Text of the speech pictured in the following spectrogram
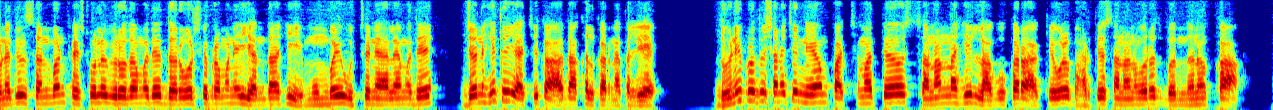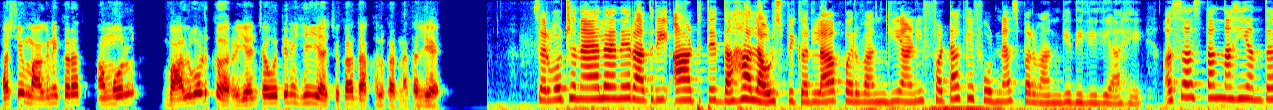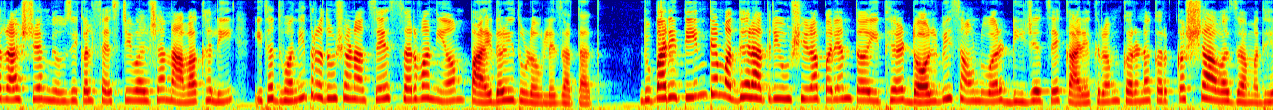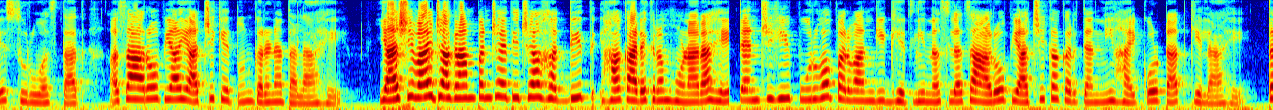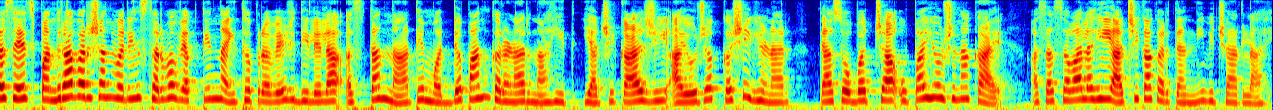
पुण्यातील sunburn festival विरोधामध्ये दरवर्षीप्रमाणे यंदाही मुंबई उच्च न्यायालयामध्ये जनहित याचिका दाखल करण्यात आली आहे. ध्वनी प्रदूषणाचे नियम पाश्चिमात्य सणांनाही लागू करा केवळ भारतीय सणांवरच बंधनं का? अशी मागणी करत अमोल बालवडकर यांच्या वतीने ही याचिका दाखल करण्यात आली आहे. सर्वोच्च न्यायालयाने रात्री आठ ते दहा लाऊडस्पीकरला परवानगी आणि फटाके फोडण्यास परवानगी दिलेली आहे. असं असतानाही आंतरराष्ट्रीय म्युझिकल फेस्टिवलच्या नावाखाली इथं ध्वनी प्रदूषणाचे सर्व नियम पायदळी तुडवले जातात. दुपारी तीन ते मध्यरात्री उशिरापर्यंत इथे डॉल्बी साऊंडवर डीजेचे कार्यक्रम कर्णकर्कश आवाजामध्ये सुरू असतात असा आरोप या याचिकेतून करण्यात आला आहे. याशिवाय ज्या ग्रामपंचायतीच्या हद्दीत हा कार्यक्रम होणार आहे. त्यांचीही पूर्व परवानगी घेतली नसल्याचा आरोप याचिकाकर्त्यांनी हायकोर्टात केला आहे. तसेच पंधरा वर्षांवरील सर्व व्यक्तींना इथं प्रवेश दिलेला असताना ते मद्यपान करणार नाहीत. याची काळजी आयोजक कशी घेणार? त्यासोबतच्या उपाययोजना काय? असा सवालही याचिकाकर्त्यांनी विचारला आहे.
